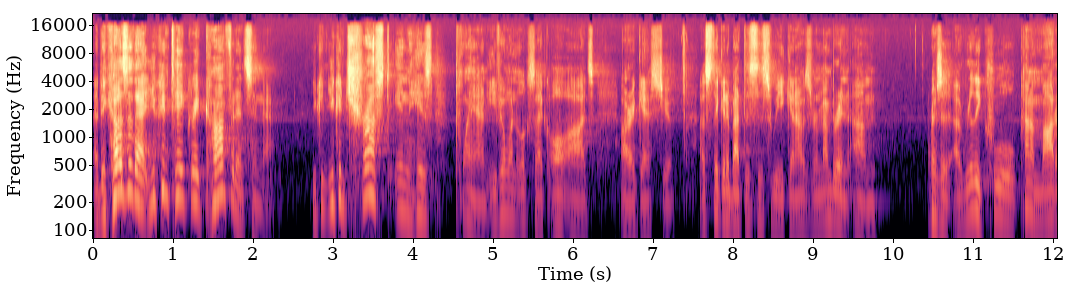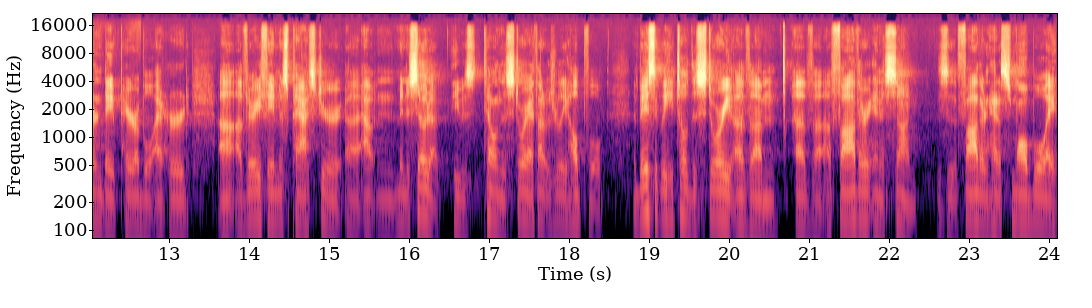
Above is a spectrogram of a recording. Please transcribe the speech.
And because of that, you can take great confidence in that. You can, you can trust in his plan, even when it looks like all odds are against you. I was thinking about this this week, and I was remembering um, there's a, a, really cool kind of modern day parable I heard. Uh, a very famous pastor uh, out in Minnesota, he was telling this story. I thought it was really helpful. And basically, he told the story of, um, of a father and a son. This is a father and had a small boy,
